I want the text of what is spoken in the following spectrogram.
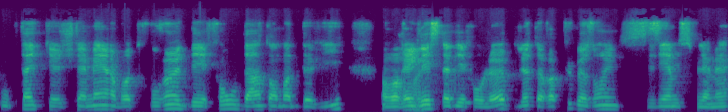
ou peut-être que justement, on va trouver un défaut dans ton mode de vie. On va régler ce défaut-là, puis là, tu n'auras plus besoin du sixième supplément.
